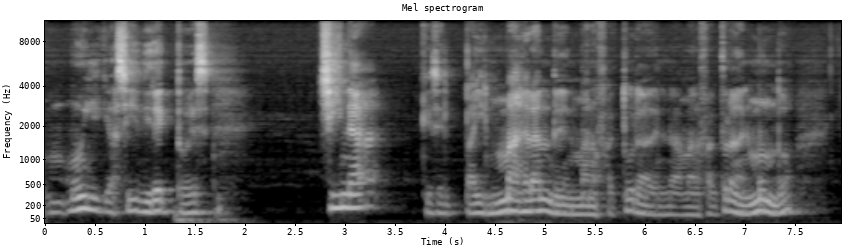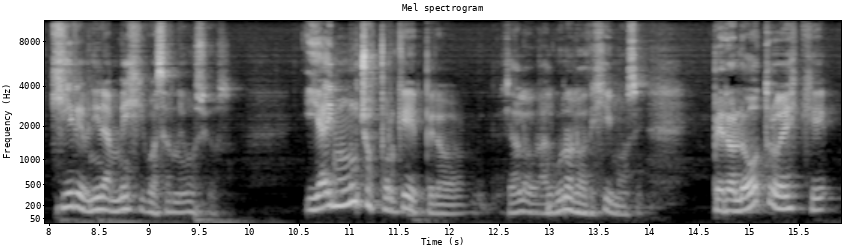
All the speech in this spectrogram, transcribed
muy así directo. Es China, que es el país más grande en manufactura, de la manufactura del mundo, quiere venir a México a hacer negocios. Y hay muchos por qué, pero ya algunos los dijimos. Pero lo otro es que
